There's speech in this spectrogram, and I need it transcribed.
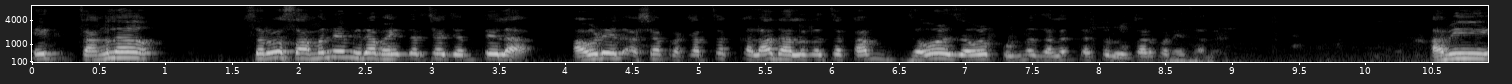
एक चांगलं सर्वसामान्य मीरा भाईंदरच्या जनतेला आवडेल अशा प्रकारचं कला दालनाचं काम जवळजवळ पूर्ण झालं त्याचं लोकार्पणे झालं. आम्ही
